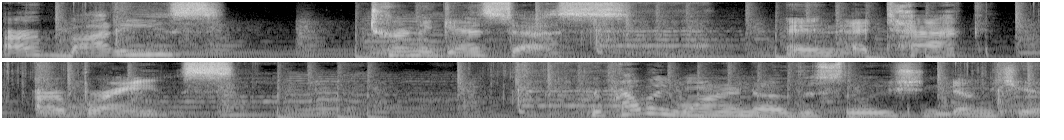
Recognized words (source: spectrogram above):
our bodies turn against us and attack our brains. You probably want to know the solution, don't you?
